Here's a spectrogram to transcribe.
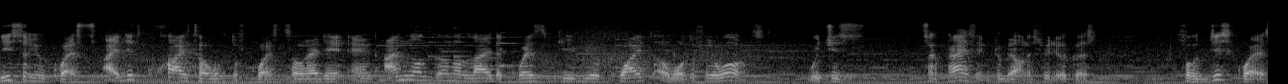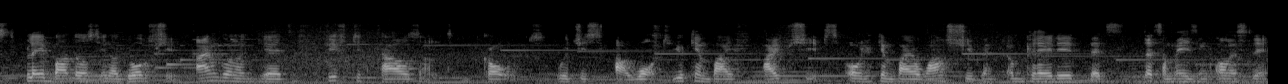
these are your quests. I did quite a lot of quests already and I'm not gonna lie, the quests give you quite a lot of rewards, which is surprising to be honest with you, because for this quest, play battles in a dwarf ship, I'm gonna get 50,000 which is a lot. You can buy 5 ships or you can buy one ship and upgrade it, that's, that's amazing honestly.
